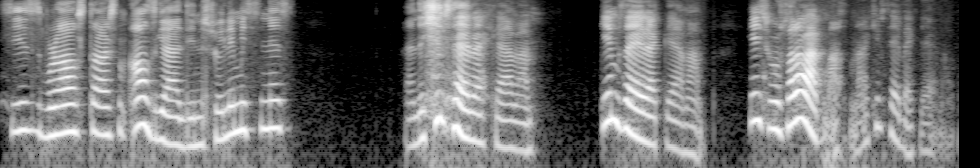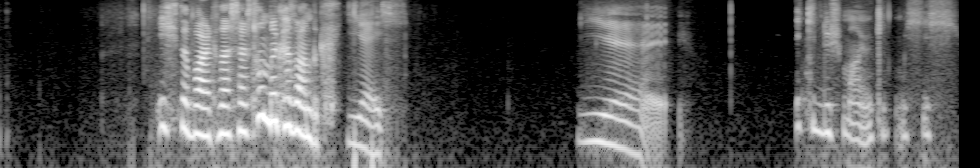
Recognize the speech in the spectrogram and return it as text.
Siz Brawl Stars'ın az geldiğini söylemişsiniz. Ben de kimseye bekleyemem. Kimseye bekleyemem. Hiç kusura bakmasınlar. Kimseye bekleyemem. İşte bu arkadaşlar sonunda kazandık. Yay. Yay. İki düşman yok etmişiz.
